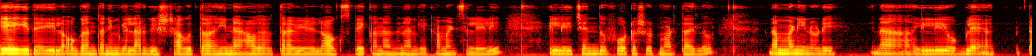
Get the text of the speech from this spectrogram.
ಹೇಗಿದೆ ಈ ಲಾಗ್ ಅಂತ ನಿಮ್ಗೆಲ್ಲರಿಗೂ ಇಷ್ಟ ಆಗುತ್ತಾ? ಇನ್ನು ಯಾವ್ಯಾವ ಥರ ಲಾಗ್ಸ್ ಬೇಕನ್ನೋದು ನನಗೆ ಕಮೆಂಟ್ಸಲ್ಲಿ ಹೇಳಿ. ಇಲ್ಲಿ ಚೆಂದು ಫೋಟೋ ಶೂಟ್ ಮಾಡ್ತಾಯಿದ್ಲು ನಮ್ಮ ಮಣಿ ನೋಡಿ, ನಾ ಇಲ್ಲಿ ಒಬ್ಬಳೆ ತ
